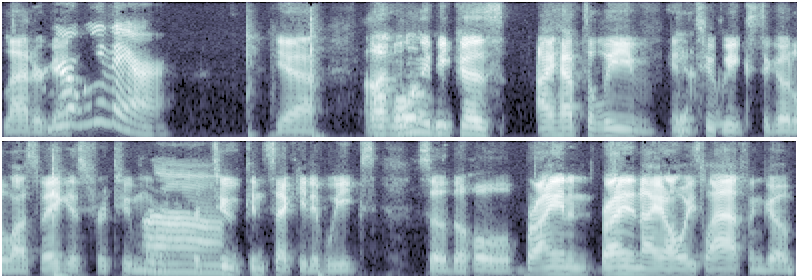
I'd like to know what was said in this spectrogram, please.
Ladder guy. Aren't we there? Yeah, I'm only because I have to leave in Yeah. two weeks to go to Las Vegas for two more Oh. for two consecutive weeks. So the whole Brian and Brian and I always laugh and go,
